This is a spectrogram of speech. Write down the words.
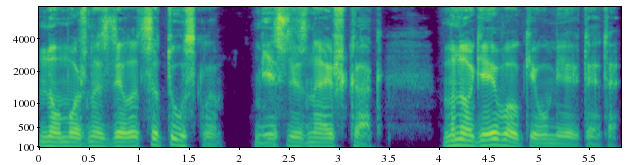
но можно сделаться тусклым, если знаешь как. Многие волки умеют это,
